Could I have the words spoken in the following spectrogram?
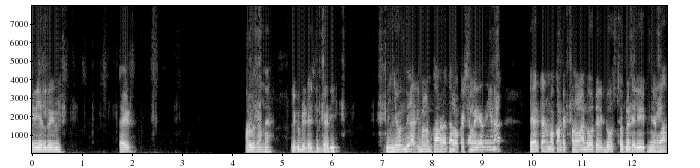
Ariel Rin Tide அவ்வளோதாங்க லிக்விட் டிடர்ஜென்ட் ரெடி நீங்கள் வந்து அரிமளம் கானடாத்தான் லொக்கேஷனில் இருந்தீங்கன்னா டேரெக்டாக நம்ம காண்டாக்ட் பண்ணலாம். டோர் டெலி டோர் ஸ்டெப்பில் டெலிவரி பண்ணிடலாம்.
